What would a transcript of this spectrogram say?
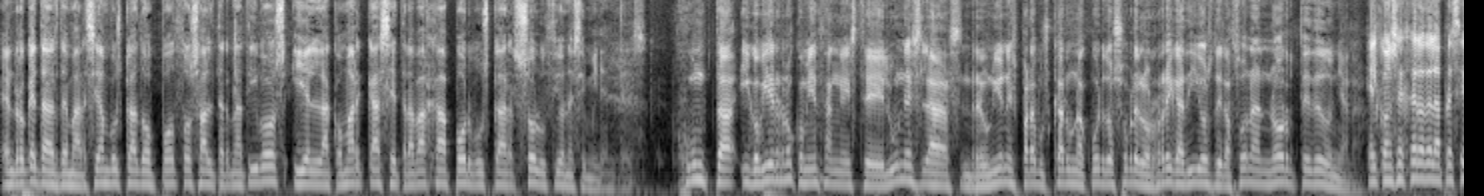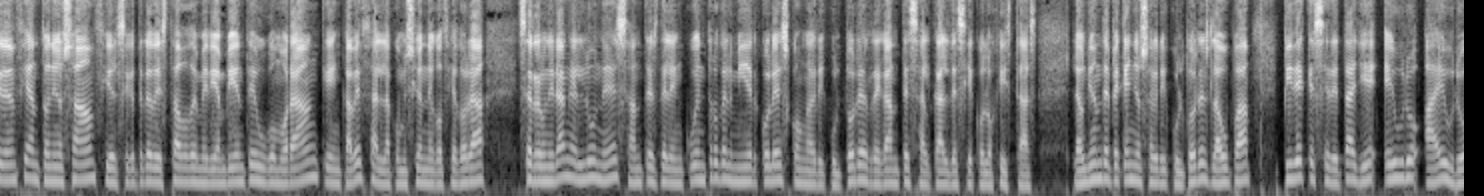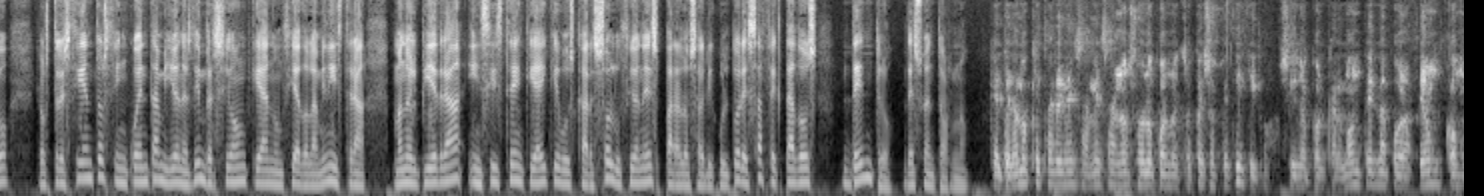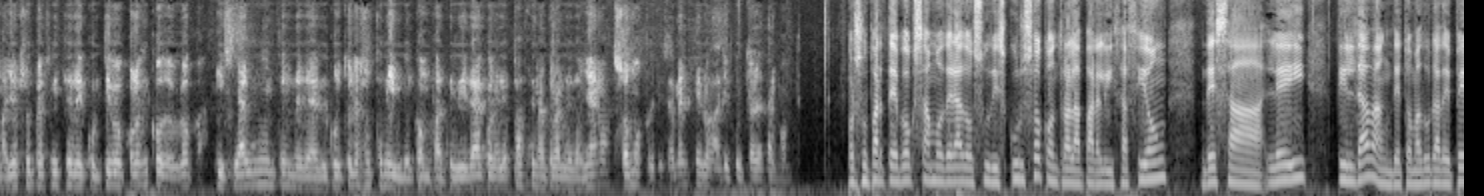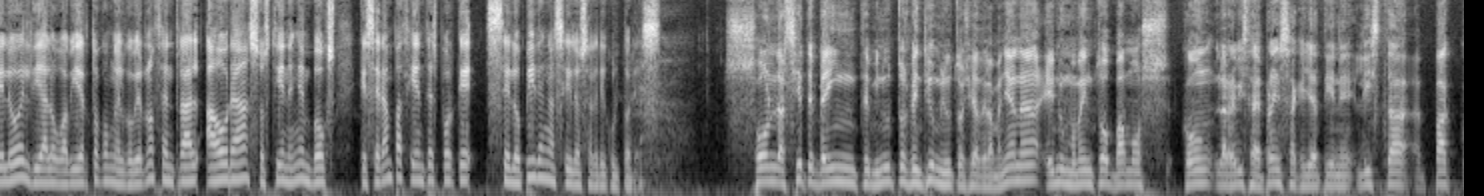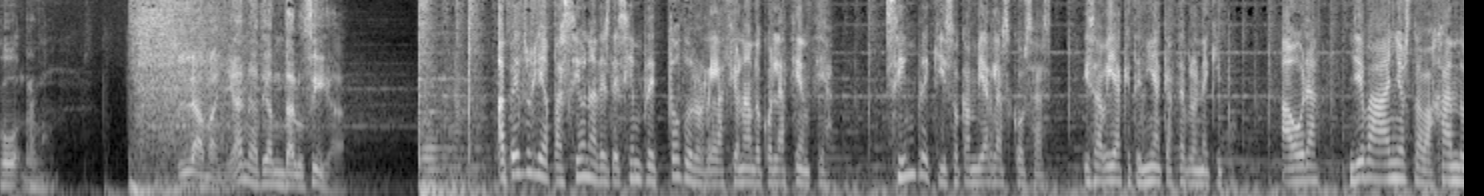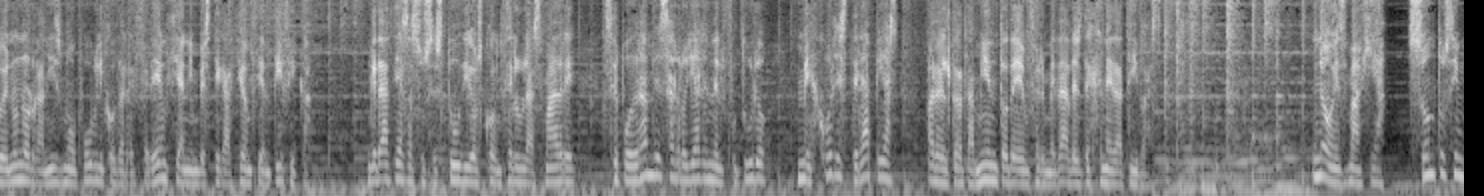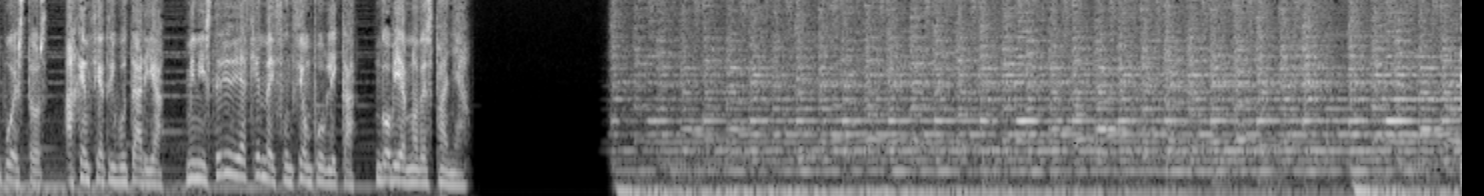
En Roquetas de Mar se han buscado pozos alternativos y en la comarca se trabaja por buscar soluciones inminentes. Junta y Gobierno comienzan este lunes las reuniones para buscar un acuerdo sobre los regadíos de la zona norte de Doñana. El consejero de la Presidencia, Antonio Sanz, y el secretario de Estado de Medio Ambiente, Hugo Morán, que encabezan la comisión negociadora, se reunirán el lunes antes del encuentro del miércoles con agricultores, regantes, alcaldes y ecologistas. La Unión de Pequeños Agricultores, la UPA, pide que se detalle euro a euro los 350 millones de inversión que ha anunciado la ministra. Manuel Piedra insiste en que hay que buscar soluciones para los agricultores afectados dentro de su entorno. Que tenemos que estar en esa mesa no solo por nuestro peso específico, sino porque Almonte es la población con mayor superficie de cultivo ecológico de Europa. Y si alguien entiende de agricultura sostenible y compatibilidad con el espacio natural de Doñana, somos precisamente los agricultores del monte. Por su parte, Vox ha moderado su discurso contra la paralización de esa ley. Tildaban de tomadura de pelo el diálogo abierto con el Gobierno central. Ahora sostienen en Vox que serán pacientes porque se lo piden así los agricultores. Son las 7.20 minutos, 21 minutos ya de la mañana. En un momento vamos con la revista de prensa que ya tiene lista Paco Ramón. La mañana de Andalucía. A Pedro le apasiona desde siempre todo lo relacionado con la ciencia. Siempre quiso cambiar las cosas y sabía que tenía que hacerlo en equipo. Ahora lleva años trabajando en un organismo público de referencia en investigación científica Gracias a sus estudios con células madre, se podrán desarrollar en el futuro mejores terapias para el tratamiento de enfermedades degenerativas. No es magia, son tus impuestos, Agencia Tributaria, Ministerio de Hacienda y Función Pública, Gobierno de España.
